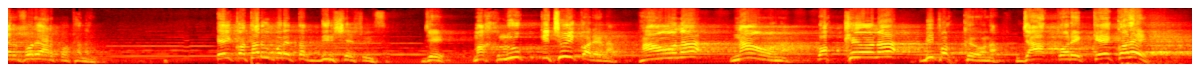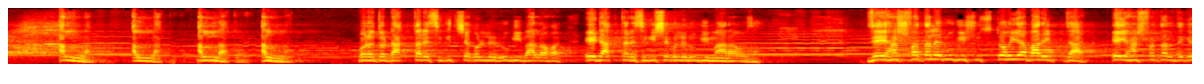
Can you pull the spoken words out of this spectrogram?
এরপরে আর কথা নাই। এই কথার উপরে তকদির শেষ হয়েছে যে মাখলুক কিছুই করে না, হাও না, নাও না, পক্ষেও না, বিপক্ষেও না, যা করে কে করে? আল্লাহ আল্লাহ আল্লাহ করে, আল্লাহ। বলে তো ডাক্তারে চিকিৎসা করলে রুগী ভালো হয়, এই ডাক্তারে চিকিৎসা করলে রুগী মারাও যায়। যে হাসপাতালে রুগী সুস্থ হইয়া বাড়ি যায়, এই হাসপাতাল থেকে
